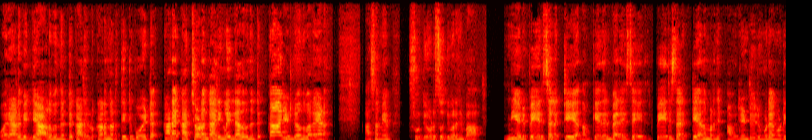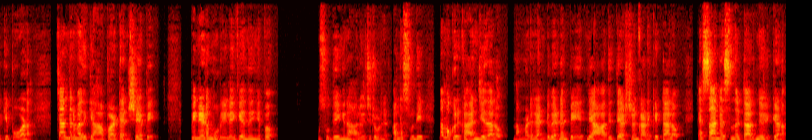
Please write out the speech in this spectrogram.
ഒരാൾ വലിയ ആൾ വന്നിട്ട് കടയിൽ കട നടത്തിയിട്ട് പോയിട്ട് കട കച്ചവടം കാര്യങ്ങളില്ലാതെ വന്നിട്ട് കാര്യമില്ല എന്ന് പറയണം. ആ സമയം ശ്രുതിയോട് ശ്രുതി പറഞ്ഞു ബാ നീ ഒരു പേര് സെലക്ട് ചെയ്യുക. നമുക്ക് ഏതെങ്കിലും പേര് പേര് സെലക്ട് ചെയ്യാന്ന് പറഞ്ഞ് അവർ രണ്ടുപേരും കൂടെ അങ്ങോട്ടേക്ക് പോവാണ്. ചന്ദ്രമതിക്ക് ആ പാട്ട് ടെൻഷനായി പിന്നീട് മുറിയിലേക്ക് എന്ന് കഴിഞ്ഞപ്പോൾ ശ്രുതി ഇങ്ങനെ ആലോചിച്ചിട്ട് പറഞ്ഞു അല്ല ശ്രുതി നമുക്കൊരു കാര്യം ചെയ്താലോ? നമ്മുടെ രണ്ടുപേരുടെയും പേരിന്റെ ആദ്യത്തെ അക്ഷരം കണക്കിട്ടാലോ? എസ് ആൻഡ് എസ് നിട്ടാർന്ന് ചോദിക്കണം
